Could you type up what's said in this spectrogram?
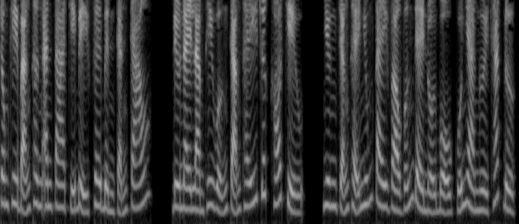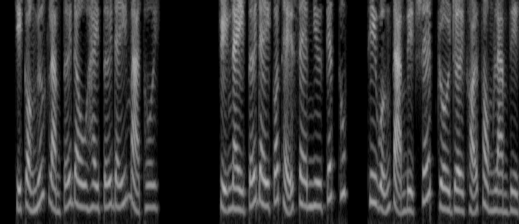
trong khi bản thân anh ta chỉ bị phê bình cảnh cáo, điều này làm Thi Quẩn cảm thấy rất khó chịu, nhưng chẳng thể nhúng tay vào vấn đề nội bộ của nhà người khác được, chỉ còn nước làm tới đâu hay tới đấy mà thôi. Chuyện này tới đây có thể xem như kết thúc, Thi Quẩn tạm biệt sếp rồi rời khỏi phòng làm việc.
